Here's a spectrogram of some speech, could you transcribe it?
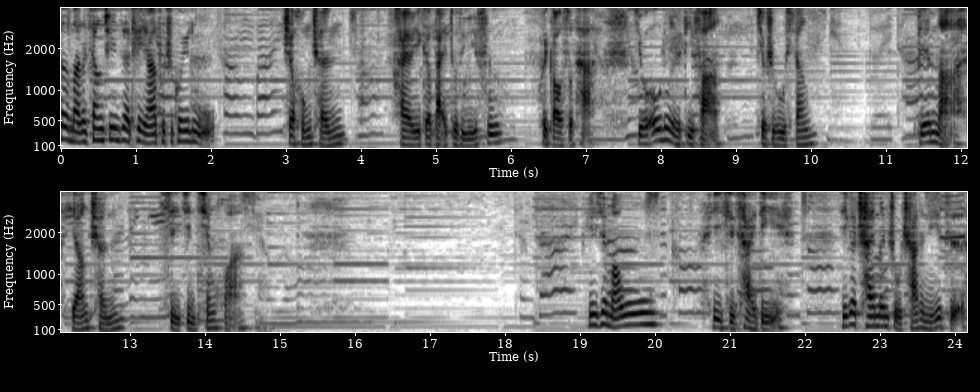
策马的将军在天涯不知归路，这红尘还有一个摆渡的渔夫，会告诉他，有鸥落的地方就是故乡。鞭马扬尘，洗尽铅华。一间茅屋，一起菜地，一个柴门煮茶的女子，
